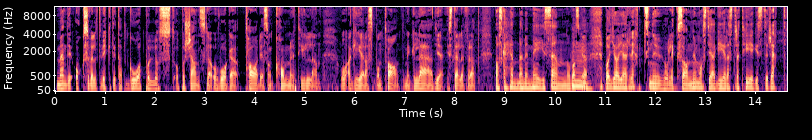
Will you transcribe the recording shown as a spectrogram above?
Men det är också väldigt viktigt att gå på lust och på känsla och våga ta det som kommer till en och agera spontant med glädje istället för att vad ska hända med mig sen och vad, ska, vad gör jag rätt nu och liksom nu måste jag agera strategiskt rätt.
